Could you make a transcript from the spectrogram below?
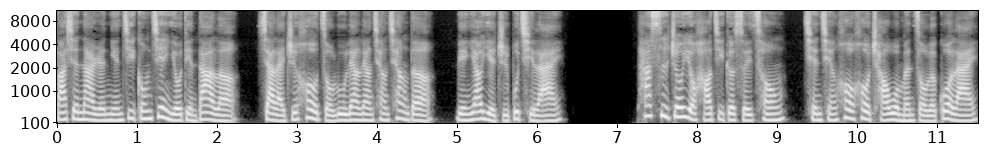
发现那人年纪弓箭有点大了。下来之后，走路踉踉跄跄的，连腰也直不起来。他四周有好几个随从，前前后后朝我们走了过来。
